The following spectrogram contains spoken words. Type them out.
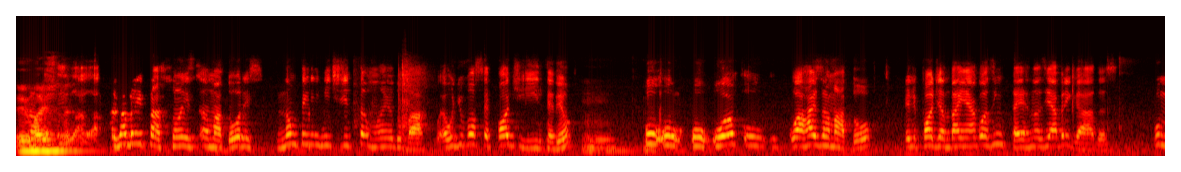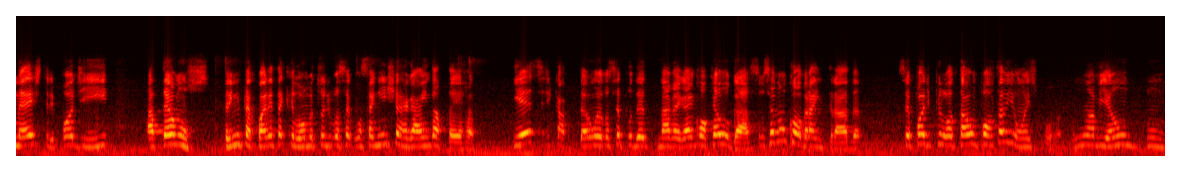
eu imagino... As habilitações amadores não tem limite de tamanho do barco. É onde você pode ir, entendeu? Uhum. O, o, o, o, o, arraiz amador, ele pode andar em águas internas e abrigadas. O mestre pode ir até uns 30, 40 quilômetros, onde você consegue enxergar ainda a terra. E esse de capitão é você poder navegar em qualquer lugar. Se você não cobrar entrada, você pode pilotar um porta-aviões, porra. Um avião um,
